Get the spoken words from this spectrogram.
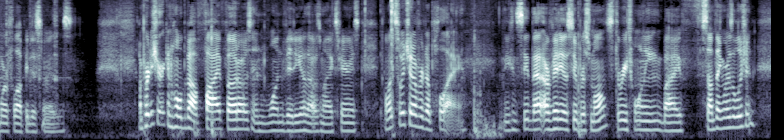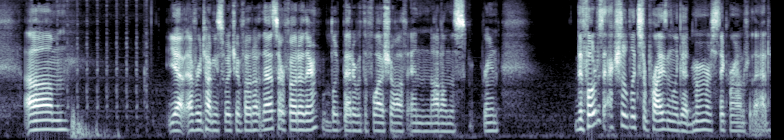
More floppy disk noises. I'm pretty sure it can hold about five photos in one video. That was my experience. Now let's switch over to play. You can see that our video is super small. It's 320 by something resolution. Um, yeah, every time you switch a photo, that's our photo there. Look better with the flash off and not on the screen. The photos actually look surprisingly good. Remember, stick around for that.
